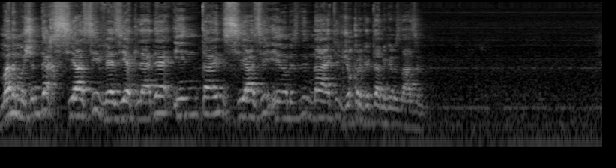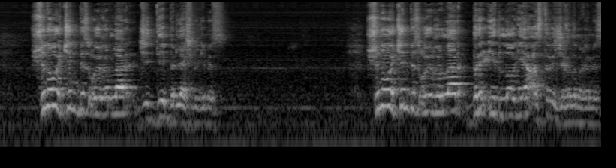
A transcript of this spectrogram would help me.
mana mushundaq siyosiy vaziyatlarda intayin siyosiy egimizni nihoyatda yuqori ko'tarmagimiz lozim shuning uchun biz uyg'urlar jiddiy birlashmagimiz shuning uchun biz uyg'urlar bir ideologiya ostiga yig'ilmagimiz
